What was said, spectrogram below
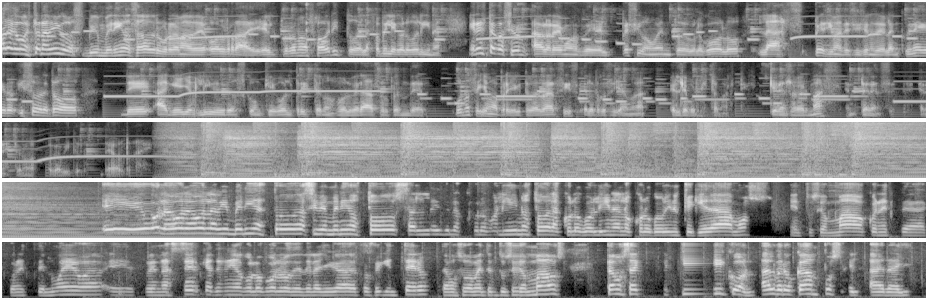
Hola, ¿cómo están amigos? Bienvenidos a otro programa de All Right, el programa favorito de la familia colocolina. En esta ocasión hablaremos del pésimo momento de Colo Colo, las pésimas decisiones de blanco y negro y sobre todo de aquellos libros con que Gol Triste nos volverá a sorprender. Uno se llama Proyecto Catarsis, el otro se llama El Deportista Mártir. ¿Quieren saber más? Entérense en este nuevo capítulo de All Right. Eh, hola, hola, hola, bienvenidas todas y bienvenidos todos al Ley de los Colocolinos, todas las colocolinas, los colocolinos que quedamos, entusiasmados con esta, con este nuevo eh, renacer que ha tenido Colo Colo desde la llegada del profe Quintero. Estamos sumamente entusiasmados. Estamos aquí con Álvaro Campos, el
